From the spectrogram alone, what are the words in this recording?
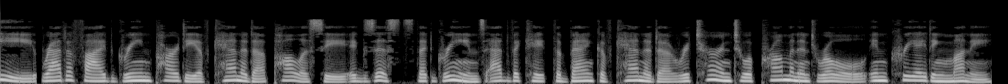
E ratified Green Party of Canada policy exists that Greens advocate the Bank of Canada return to a prominent role in creating money.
